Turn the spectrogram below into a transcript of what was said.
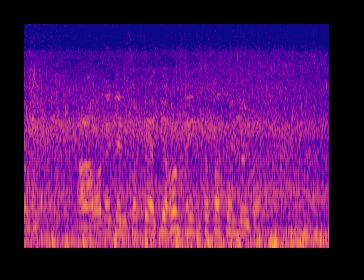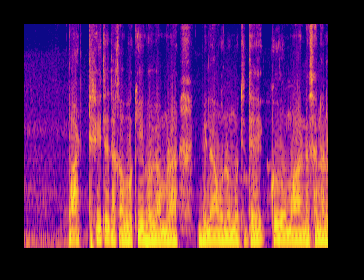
নদী। আর আমাদের পার্ট থ্রিতে দেখাবো কীভাবে আমরা বিনা অনুমতিতে গরুমা ন্যাশনাল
